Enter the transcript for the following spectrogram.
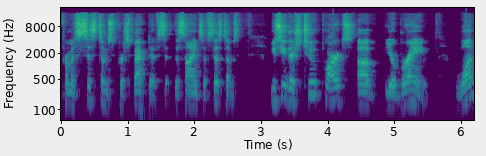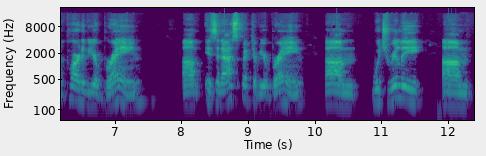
from a systems perspective, the science of systems. You see, there's two parts of your brain. One part of your brain um, is an aspect of your brain um, which really um,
